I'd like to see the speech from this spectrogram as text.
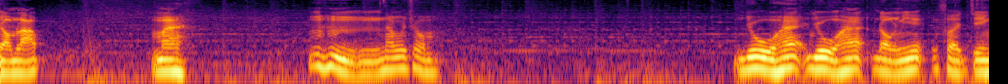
ยอมรับ มา อืท่านผู้ชม อยู่ฮะ อยู่ฮะ ดอกนี้สวยจริง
